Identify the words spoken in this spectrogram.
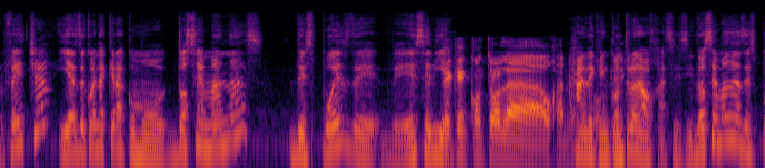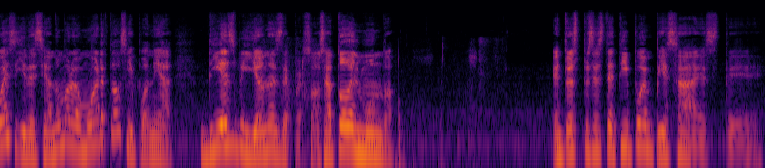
fecha y haz de cuenta que era como dos semanas después de, de ese día. De que encontró la hoja, ¿no? De que encontró la hoja, sí, sí. Dos semanas después y decía número de muertos y ponía 10 billones de personas, o sea, todo el mundo. Entonces, pues este tipo empieza, este,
